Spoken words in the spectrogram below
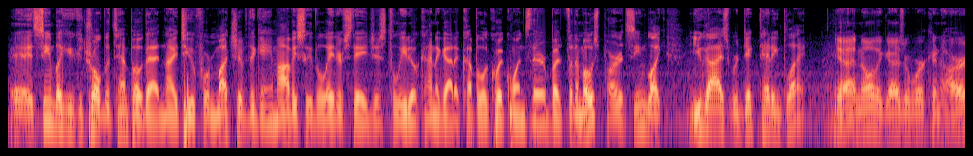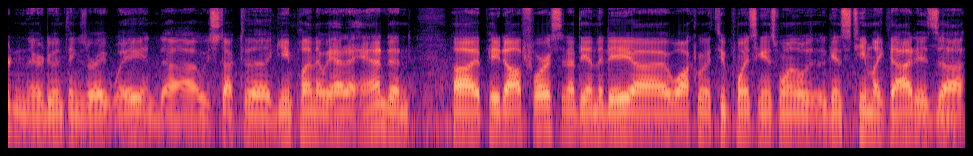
It seemed like you controlled the tempo that night too for much of the game. Obviously, the later stages, Toledo kind of got a couple of quick ones there, but for the most part, it seemed like you guys were dictating play. Yeah, no, the guys were working hard and they were doing things the right way, and uh, we stuck to the game plan that we had at hand, and uh, it paid off for us. And at the end of the day, uh, walking with two points against one of those against a team like that is uh,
